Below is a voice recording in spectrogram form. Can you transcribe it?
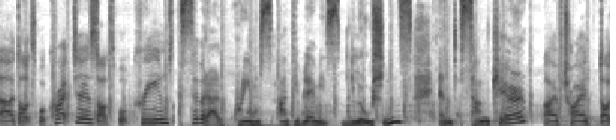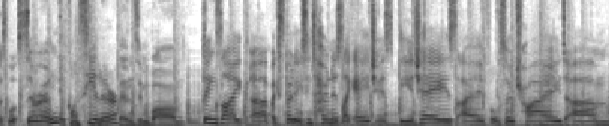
uh, dark spot correctors, dark spot creams. Several creams, anti-blemish, lotions and sun care. I've tried dark spot serum, A concealer, Cleansing balm. things like uh, exfoliating toners like AHA's, BHA's. I've also tried um,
